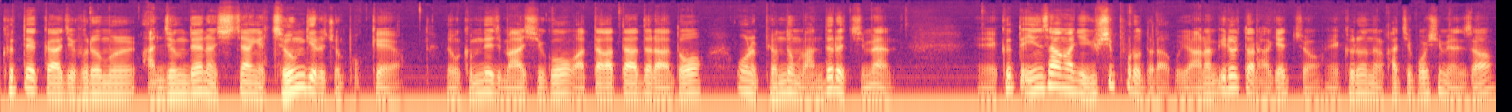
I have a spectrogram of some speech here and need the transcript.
그때까지 흐름을 안정되는 시장의 전기를 좀 볼게요. 너무 겁내지 마시고 왔다 갔다 하더라도 오늘 변동 만들었지만 예, 그때 인상하기 60%더라고요. 안 하면 1월달 하겠죠. 예, 그런 걸 같이 보시면서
